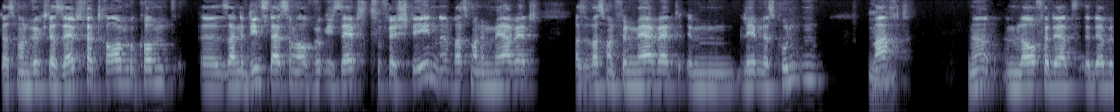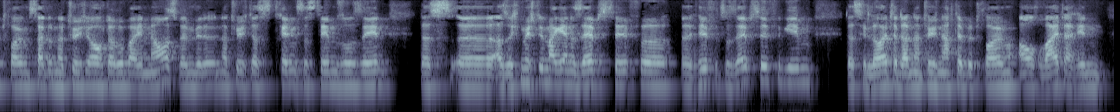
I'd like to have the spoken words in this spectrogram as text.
dass man wirklich das Selbstvertrauen bekommt, äh, seine Dienstleistung auch wirklich selbst zu verstehen, ne? was man im Mehrwert, also was man für einen Mehrwert im Leben des Kunden mhm. macht ne, im Laufe der, der Betreuungszeit und natürlich auch darüber hinaus, wenn wir natürlich das Trainingssystem so sehen, dass, äh, also ich möchte immer gerne Selbsthilfe, äh, Hilfe zur Selbsthilfe geben, dass die Leute dann natürlich nach der Betreuung auch weiterhin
